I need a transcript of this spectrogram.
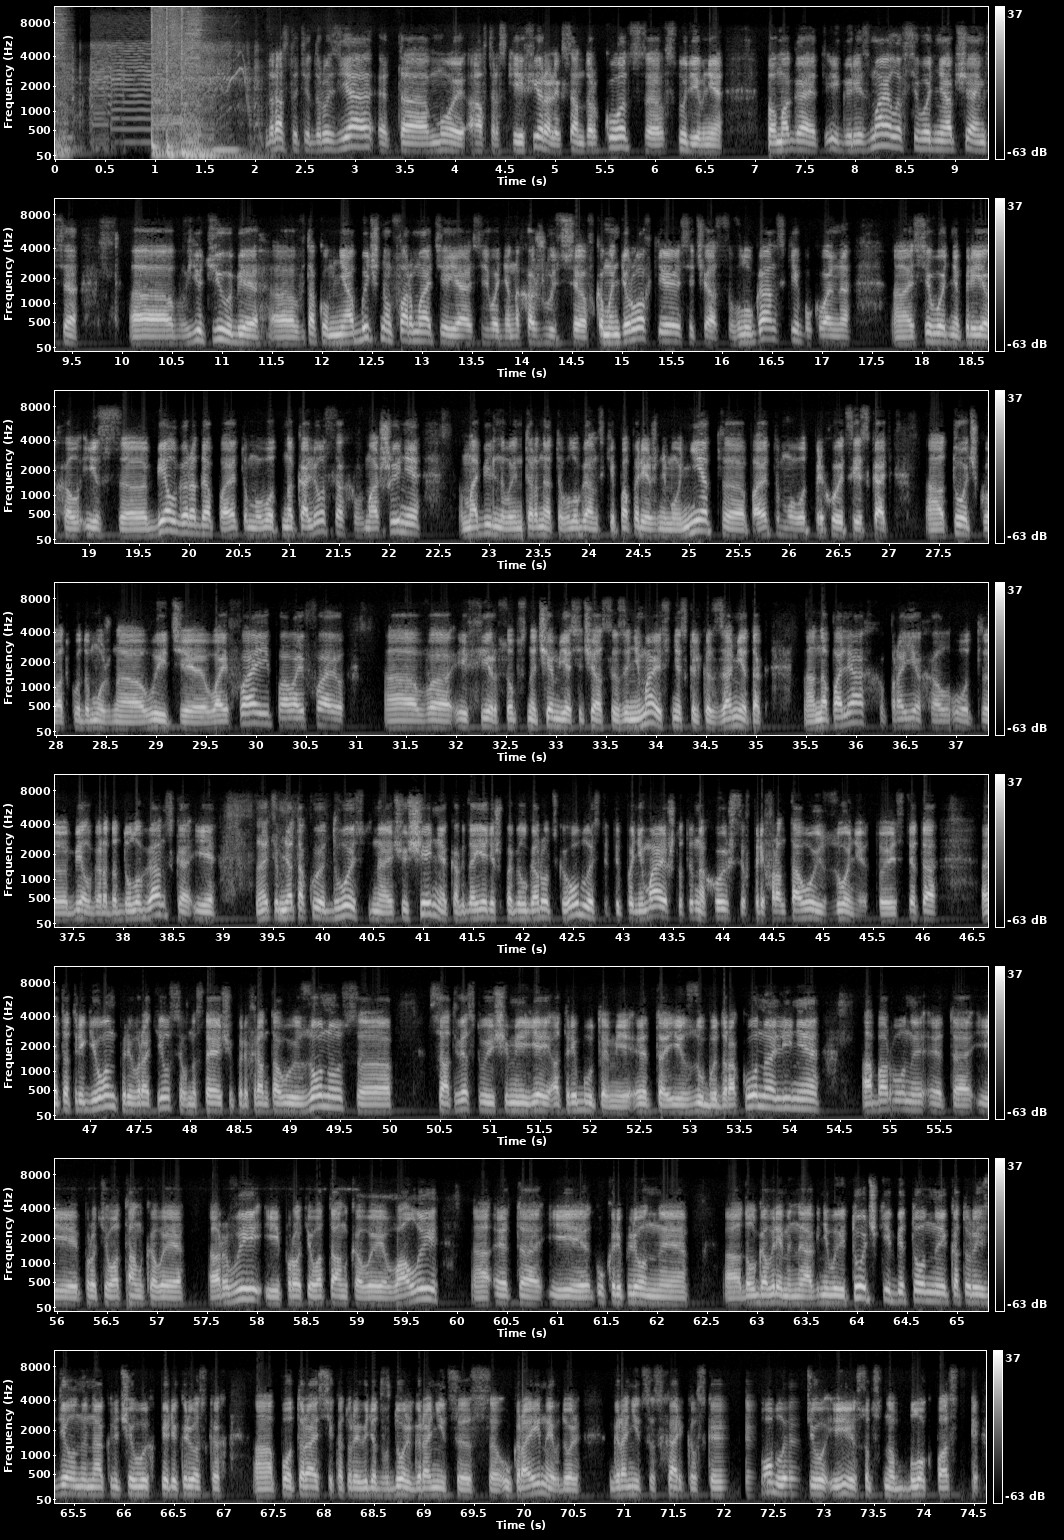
Здравствуйте, друзья. Это мой авторский эфир. Александр Коц. В студии мне помогает Игорь Измайлов. Сегодня общаемся э, в Ютьюбе э, в таком необычном формате. Я сегодня нахожусь в командировке, сейчас в Луганске. Буквально э, сегодня приехал из Белгорода, поэтому вот на колесах, в машине. Мобильного интернета в Луганске по-прежнему нет, поэтому вот приходится искать точку, откуда можно выйти Wi-Fi по Wi-Fi в эфир. Собственно, чем я сейчас и занимаюсь. Несколько заметок а, на полях. Проехал от э, Белгорода до Луганска. И, знаете, у меня такое двойственное ощущение, когда едешь по Белгородской области, ты понимаешь, что ты находишься в прифронтовой зоне. То есть это, этот регион превратился в настоящую прифронтовую зону с э, соответствующими ей атрибутами. Это и зубы дракона, линия обороны, это и противотанковые рвы, и противотанковые валы – это и укрепленные а, долговременные огневые точки бетонные, которые сделаны на ключевых перекрестках а, по трассе, которая ведет вдоль границы с Украиной, вдоль границы с Харьковской областью и, собственно, блокпосты.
